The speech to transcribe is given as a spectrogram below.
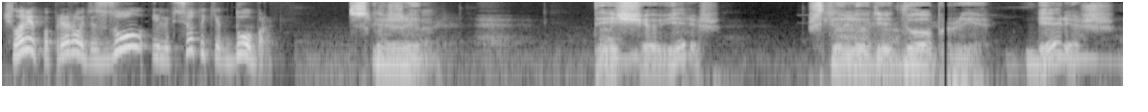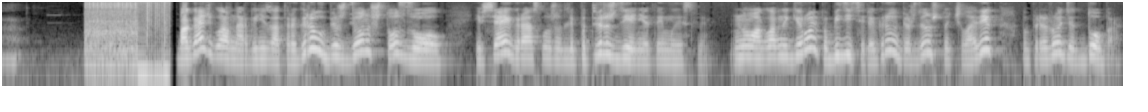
Человек по природе зол или все-таки добр? Скажи, ты еще веришь, что люди добрые? Веришь? Богач, главный организатор игры, убежден, что зол – и вся игра служит для подтверждения этой мысли. Ну а главный герой, победитель игры, убежден, что человек по природе добр.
